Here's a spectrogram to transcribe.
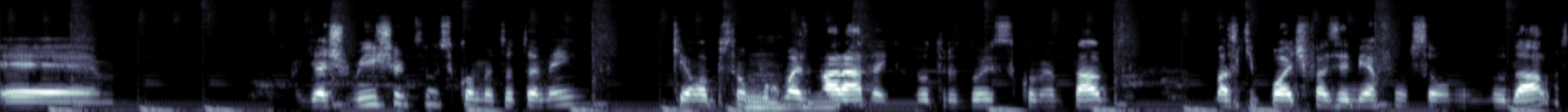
É, Josh Richardson se comentou também, que é uma opção um pouco mais Uhum. barata que os outros dois comentados, mas que pode fazer bem a função no, no Dallas.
